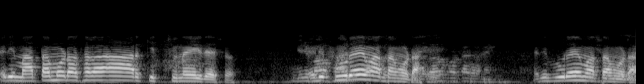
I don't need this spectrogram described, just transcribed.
এটি মাথা মোটা ছাড়া আর কিচ্ছু নেই এই দেশ এটি পুরাই মাথা মোটা। এটি পুরাই মাথা মোটা।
